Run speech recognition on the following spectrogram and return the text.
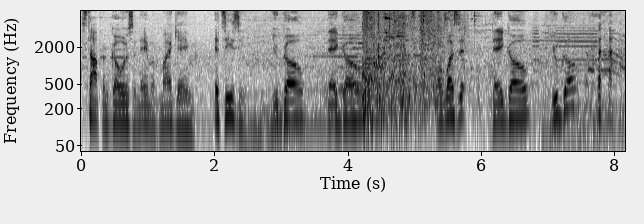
Stop and go is the name of my game. It's easy. You go, they go. What was it they go, you go?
